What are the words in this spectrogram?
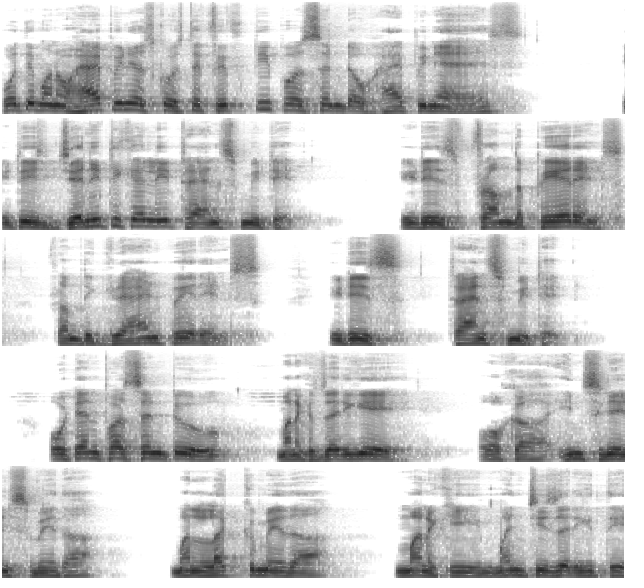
పోతే మనం హ్యాపీనెస్కి వస్తే fifty percent of happiness it is genetically transmitted it is from the parents from the grand parents it is transmitted oh ten percent మనకు జరిగే ఒక ఇన్సిడెంట్స్ మీద మన లక్ మీద మనకి మంచి జరిగితే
